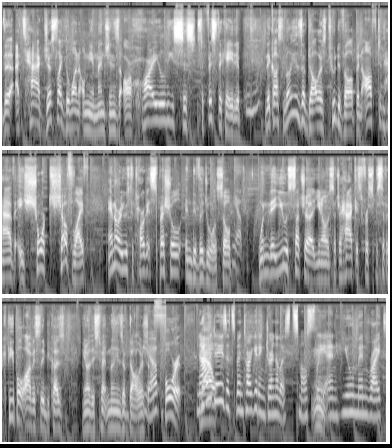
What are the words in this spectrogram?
the attack, just like the one Omnia mentions, are highly sophisticated. Mm-hmm. They cost millions of dollars to develop and often have a short shelf life and are used to target special individuals. So, Yep. When they use such a, you know, such a hack, it's for specific people, obviously, because you know they spent millions of dollars Yep. for it. Now- Nowadays, it's been targeting journalists mostly mm. and human rights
